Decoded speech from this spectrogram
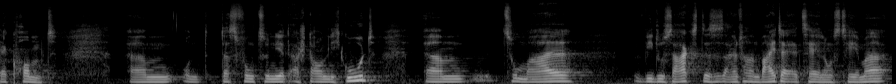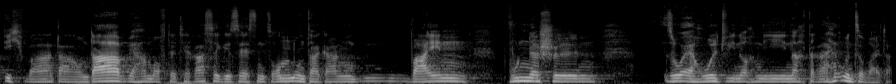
der kommt. Ähm, und das funktioniert erstaunlich gut, zumal wie du sagst, das ist einfach ein Weitererzählungsthema. Ich war da und da, wir haben auf der Terrasse gesessen, Sonnenuntergang, Wein, wunderschön, so erholt wie noch nie, nach drei und so weiter.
